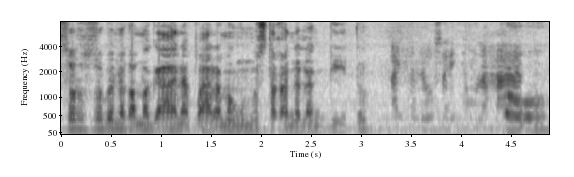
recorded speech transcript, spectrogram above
Sorsogon na kamag-anak para mangumusta ka na lang dito. Ay, hello sa inyong lahat. Oo.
